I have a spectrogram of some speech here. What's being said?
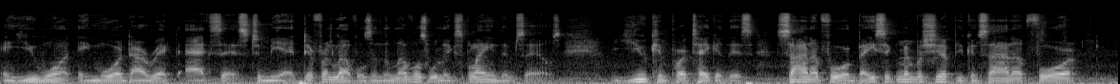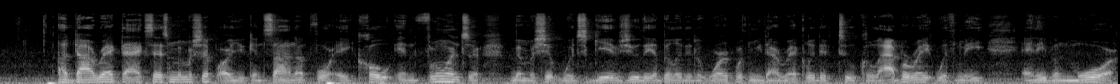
and you want a more direct access to me at different levels, and the levels will explain themselves you can partake of this. Sign up for a basic membership. You can sign up for a direct access membership or you can sign up for a co-influencer membership which gives you the ability to work with me directly to, to collaborate with me and even more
